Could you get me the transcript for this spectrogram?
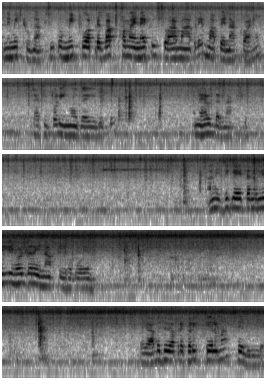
અને મીઠું નાખશું. તો મીઠું આપણે બાફામાં નાખ્યું, તો આમાં આપણે માપે નાખવાનું. જાતી પડી ન જાય એ રીતે. અને હળદર નાખી દે આની જગ્યાએ તમે લીલી હળદર નાખી શકો એમ. હવે આ બધું આપણે કડીક તેલમાં શેડવી લે.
